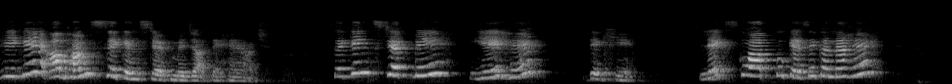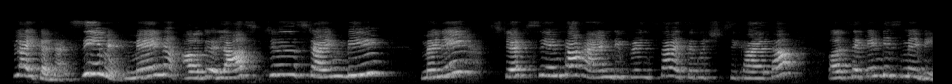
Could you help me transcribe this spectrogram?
ठीक है, अब हम सेकेंड स्टेप में जाते हैं आज. सेकेंड स्टेप में ये है, देखिए लेग्स को आपको कैसे करना है? फ्लाई करना है. सेम है. मैं लास्ट टाइम भी मैंने स्टेप सेम था हैंड डिफरेंस था, ऐसे कुछ सिखाया था. और सेकेंड इसमें भी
